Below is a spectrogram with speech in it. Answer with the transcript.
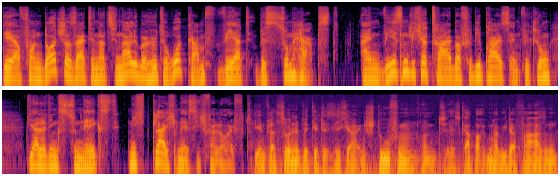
Der von deutscher Seite national überhöhte Ruhrkampf währt bis zum Herbst. Ein wesentlicher Treiber für die Preisentwicklung, die allerdings zunächst nicht gleichmäßig verläuft. Die Inflation entwickelte sich ja in Stufen und es gab auch immer wieder Phasen,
